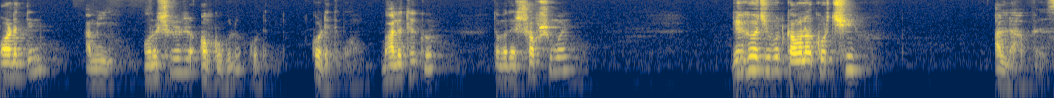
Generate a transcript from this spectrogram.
পরের দিন আমি অনুশীলনের অঙ্কগুলো করে করে দেব। ভালো থেকো। তোমাদের সবসময় দীর্ঘ জীবন কামনা করছি। আল্লাহ হাফেজ।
